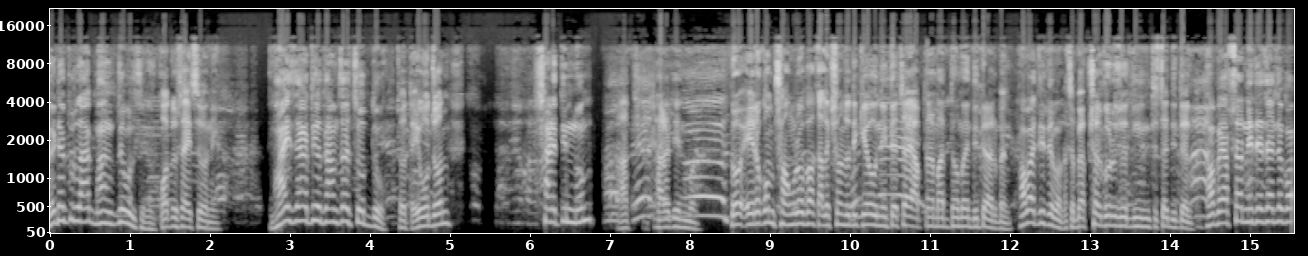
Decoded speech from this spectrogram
ভাইটা একটু লাখ ভাঙতে বলছিল। কত চাইছে উনি? ভাই দাম চাই চোদ্দ। এই ওজন? সাড়ে তিন মন আচ্ছা সাড়ে তিন মন তো এরকম সংগ্রহ বা কালেকশন যদি কেউ নিতে চায় আপনার মাধ্যমে দিতে পারবেন? দিতে পারে আচ্ছা ব্যবসার গরু যদি নিতে চায় দিতে পারবেন? ব্যবসা নিতে চাইলে বা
